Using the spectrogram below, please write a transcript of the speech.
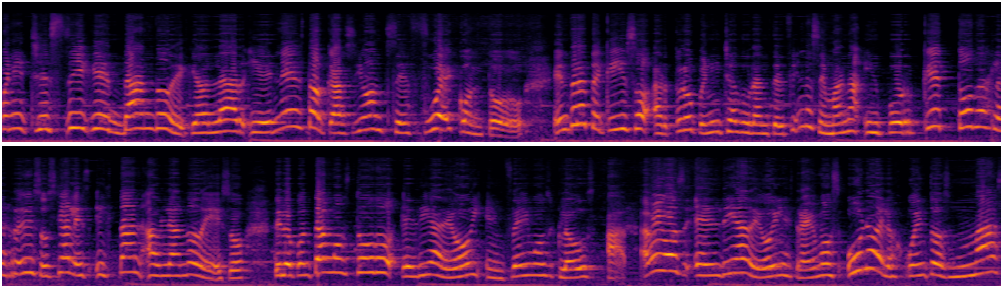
Peniche sigue dando de qué hablar y en esta ocasión se fue con todo. Entrate qué hizo Arturo Peniche durante el fin de semana y por qué todas las redes sociales están hablando de eso. Te lo contamos todo el día de hoy en Famous Close Up. Amigos, el día de hoy les traemos uno de los cuentos más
